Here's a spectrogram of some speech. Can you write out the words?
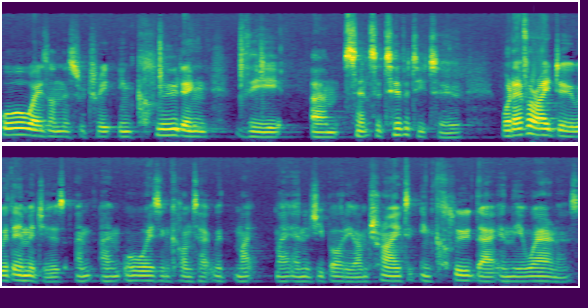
always on this retreat, including the um, sensitivity to whatever I do with images, I'm, I'm always in contact with my, my energy body. I'm trying to include that in the awareness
